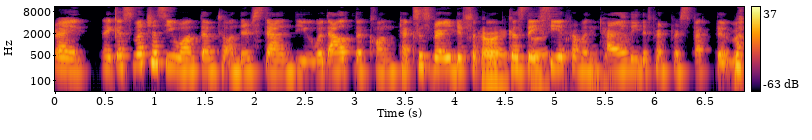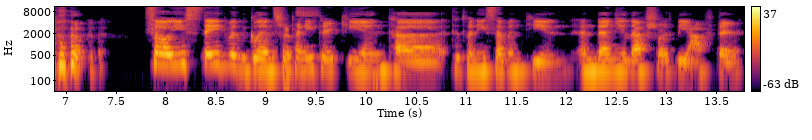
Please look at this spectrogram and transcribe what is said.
Right. Like as much as you want them to understand you without the context it's very difficult because they correct, see it from an entirely different perspective. so you stayed with Glints from yes. 2013 to, to 2017 and then you left shortly after.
